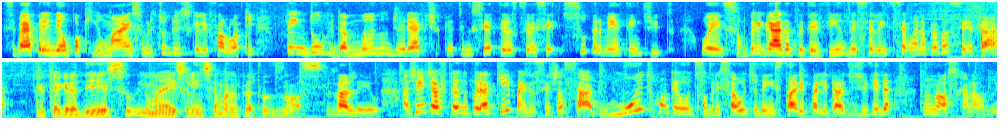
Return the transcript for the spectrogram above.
você vai aprender um pouquinho mais sobre tudo isso que ele falou aqui. Tem dúvida? Manda um direct que eu tenho certeza que você vai ser super bem atendido. O Edson, obrigada por ter vindo, excelente semana para você, tá? Eu que agradeço e uma excelente semana para todos nós. Valeu. A gente vai ficando por aqui, mas você já sabe, muito conteúdo sobre saúde, bem-estar e qualidade de vida no nosso canal no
